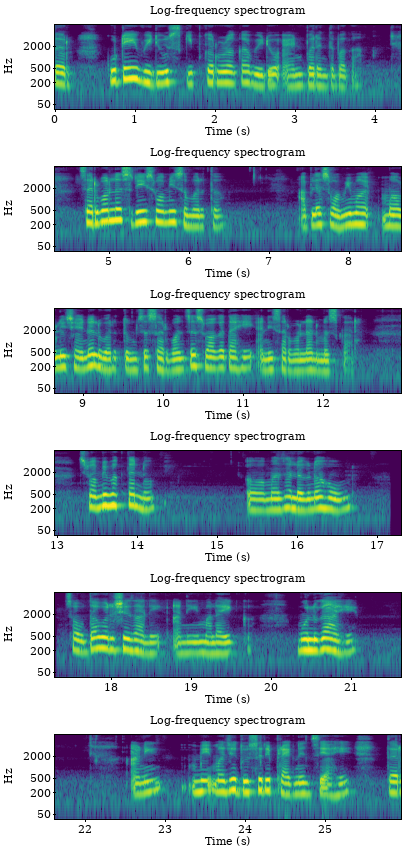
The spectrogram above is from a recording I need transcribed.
तर कुठेही व्हिडिओ स्किप करू नका व्हिडिओ अँडपर्यंत बघा. सर्वांना श्री स्वामी समर्थ. आपल्या स्वामी मा माऊली चॅनलवर तुमचं सर्वांचं स्वागत आहे आणि सर्वांना नमस्कार. स्वामी भक्तांनो माझं लग्न होऊन चौदा वर्षे झाले आणि मला एक मुलगा आहे. आणि मी माझी दुसरी प्रॅग्नन्सी आहे. तर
